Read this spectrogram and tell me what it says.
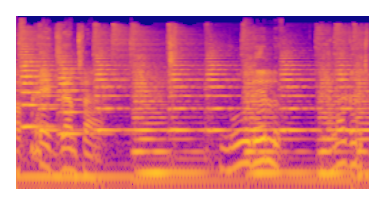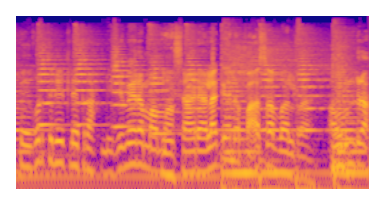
అప్పుడే ఎగ్జామ్స్ మూడేళ్ళు ఎలా గడిచిపోయి కూడా తెలియట్లేదురా. నిజమేరా మామ. ఈసారి ఎలాగైనా పాస్ అవ్వాలిరా. అవునరా.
